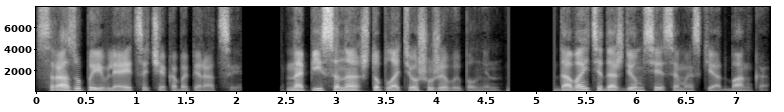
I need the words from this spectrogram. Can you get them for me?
Сразу появляется чек об операции. Написано, что платеж уже выполнен. Давайте дождемся смс от банка.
